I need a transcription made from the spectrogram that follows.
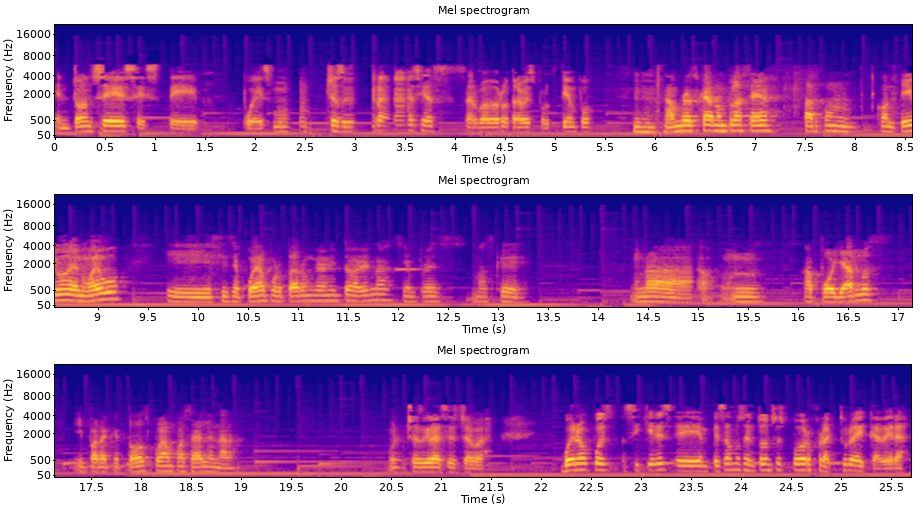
Entonces, este, pues muchas gracias Salvador otra vez por tu tiempo. Hombre Oscar, un placer estar con, contigo de nuevo y si se puede aportar un granito de arena siempre es más que una apoyarlos y para que todos puedan pasar el enarme. Muchas gracias Chava. Bueno, pues si quieres eh, empezamos entonces por fractura de cadera.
